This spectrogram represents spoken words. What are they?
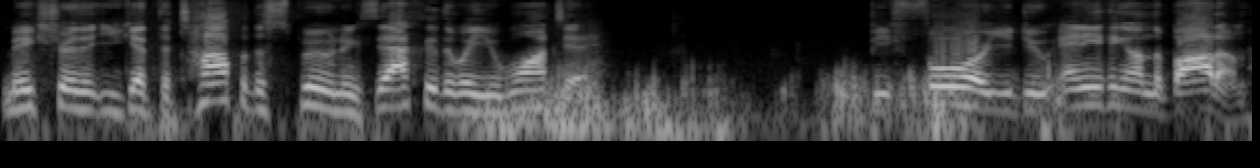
make sure that you get the top of the spoon exactly the way you want it before you do anything on the bottom.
